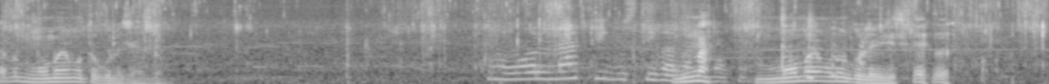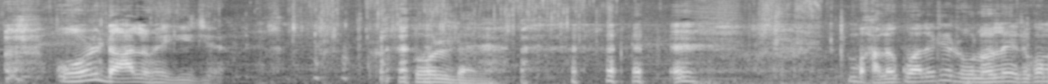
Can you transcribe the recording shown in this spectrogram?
একদম মোমের মতো একদম ওল না কি বুঝতে পারলাম না। না মোমের মতো গলে গেছে। ওল ডাল হয়ে গিয়েছে। ওল ডাল। ভালো কোয়ালিটির রোল হলে এরকম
